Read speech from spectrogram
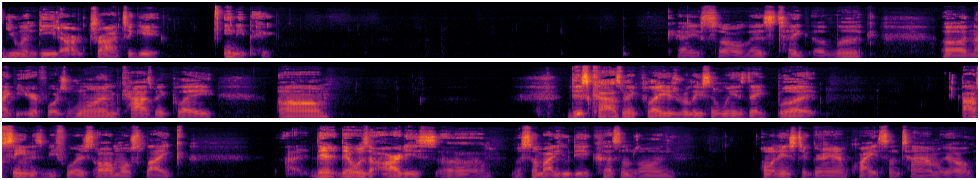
you indeed are trying to get anything. Okay, so let's take a look. Uh, Nike Air Force One Cosmic Play. Um, this Cosmic Play is releasing Wednesday, but I've seen this before. It's almost like uh, there there was an artist uh, or somebody who did customs on on Instagram quite some time ago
